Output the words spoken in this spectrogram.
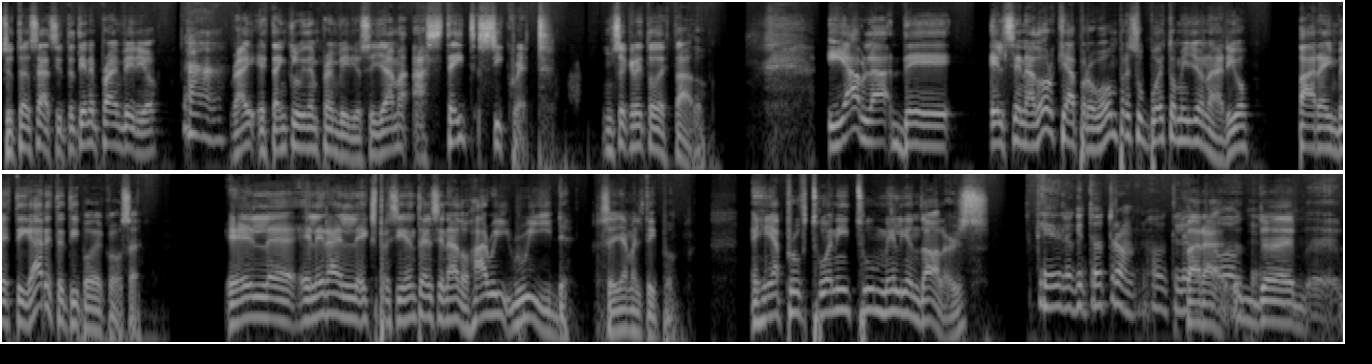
Si usted, o sea, si usted tiene Prime Video, Ajá. right, está incluido en Prime Video, se llama A State Secret, un secreto de Estado. Y habla de el senador que aprobó un presupuesto millonario para investigar este tipo de cosas. Él, eh, él era el expresidente del Senado, Harry Reid, se llama el tipo. And he approved 22 million dollars Que lo quitó Trump. ¿no? Que lo para quitó- eh, eh,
